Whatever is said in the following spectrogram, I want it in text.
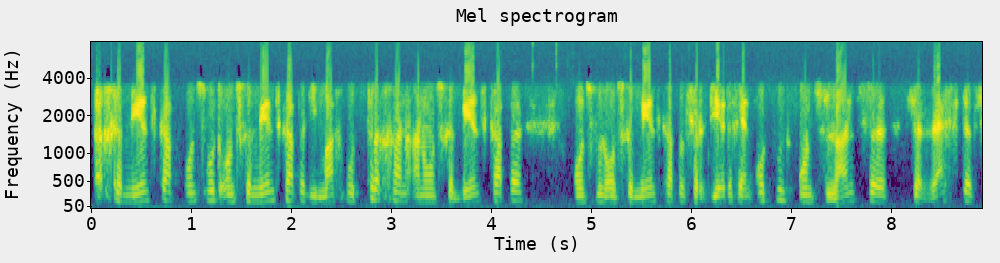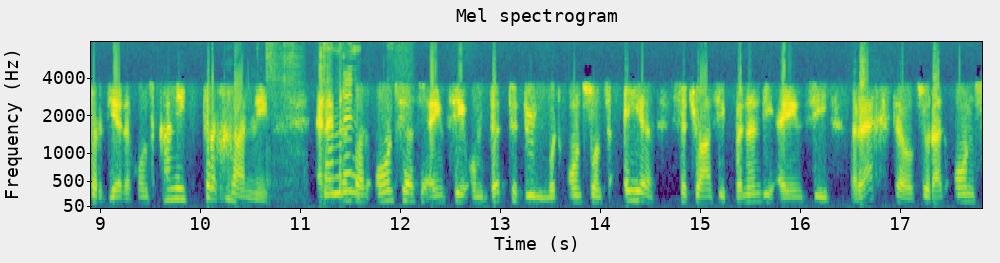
eh, gemeenskap, ons moet ons gemeenskappe die mag moet teruggaan aan ons gemeenskappe ons moet ons gemeenskappe verdedig en ons moet ons land se se regte verdedig. Ons kan nie teruggaan nie. En Cameron, ek dink wat ons as die ANC om dit te doen, moet ons ons eie situasie binne die ANC regstel sodat ons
